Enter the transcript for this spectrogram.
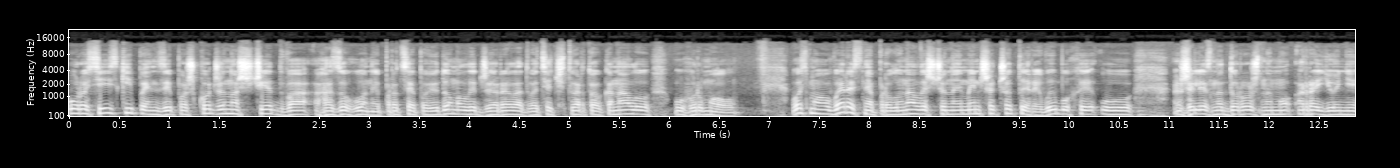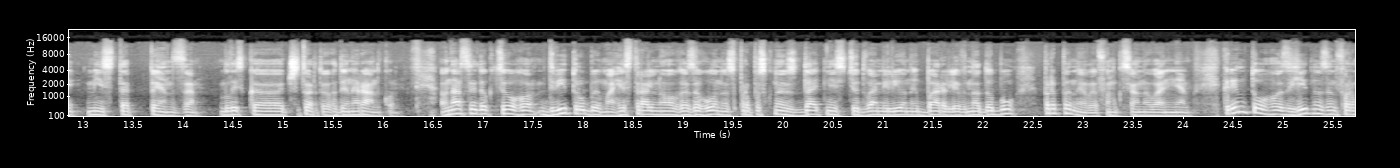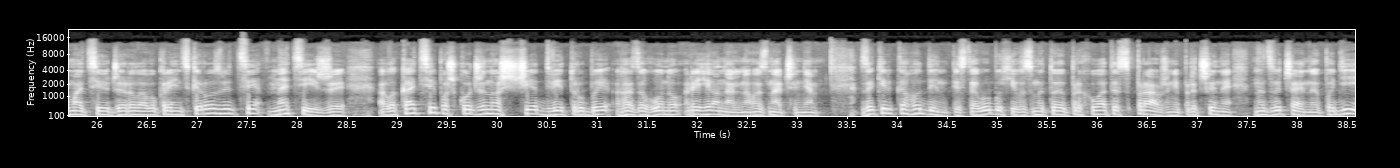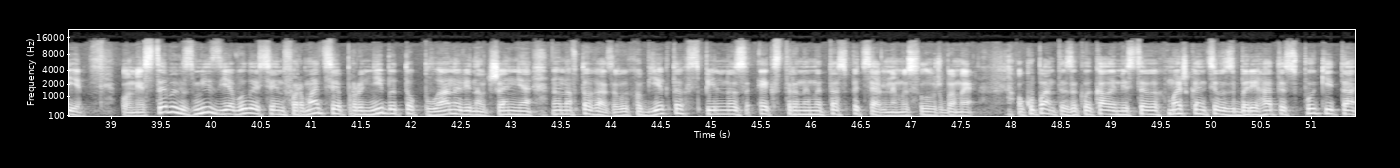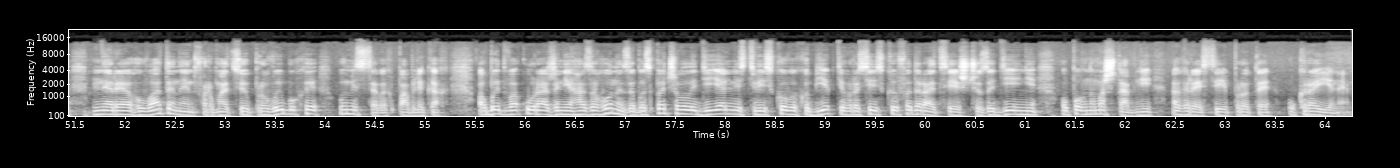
У російській пензі пошкоджено ще два газогони. Про це повідомили джерела 24 каналу у Гурмову. 8 вересня пролунали щонайменше чотири вибухи у железнодорожному районі міста Пенза близько 4 години ранку. Внаслідок цього дві труби магістрального газогону з пропускною здатністю 2 мільйони барелів на добу припинили функціонування. Крім того, згідно з інформацією джерела в українській розвідці, на цій же локації пошкоджено ще дві труби газогону регіонального значення. За кілька годин після вибухів з метою приховати справжні причини надзвичайної події у місцевих змі з'явилася інформація про нібито планові навчання на нафтогазових об'єктах спільно з екстреними та спеціальними службами. Окупанти закликали місцевих мешканців зберігати спокій та не реагувати на інформацію про вибухи у місцевих пабліках. Обидва уражені газогони забезпечували діяльність військових об'єктів Російської Федерації, що задіяні у повномасштабній агресії проти України.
